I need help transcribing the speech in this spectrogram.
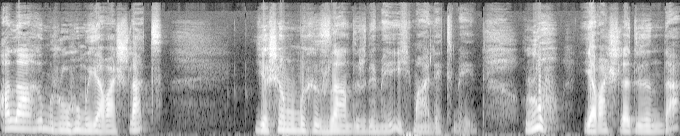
Allah'ım ruhumu yavaşlat, yaşamımı hızlandır demeyi ihmal etmeyin. Ruh yavaşladığında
